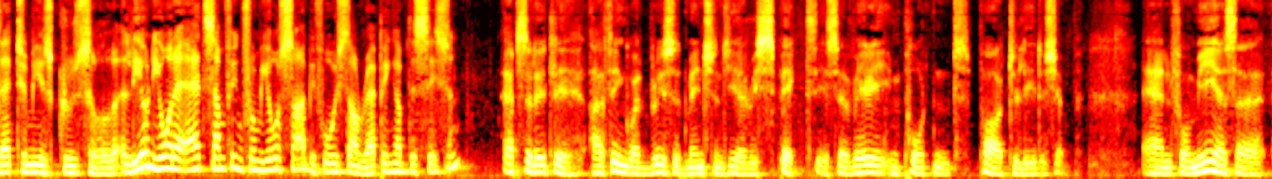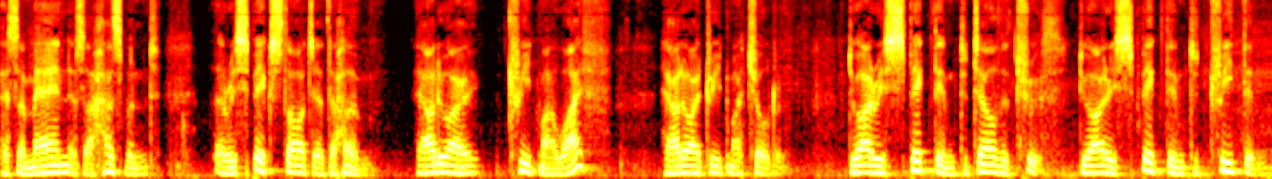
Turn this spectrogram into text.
That to me is crucial. Leon, you want to add something from your side before we start wrapping up the session? Absolutely. I think what Bruce had mentioned here, respect, is a very important part to leadership. And for me, as a as a man, as a husband, respect starts at the home. How do I treat my wife? How do I treat my children? Do I respect them to tell the truth? Do I respect them to treat them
